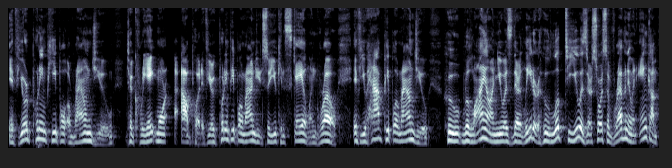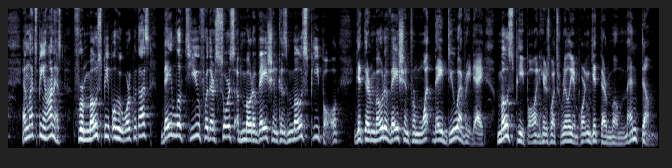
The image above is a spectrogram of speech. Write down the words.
if you're putting people around you to create more output, if you're putting people around you so you can scale and grow, if you have people around you who rely on you as their leader, who look to you as their source of revenue and income, and let's be honest, for most people who work with us, they look to you for their source of motivation because most people get their motivation from what they do every day. Most people, and here's what's really important, get their momentum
